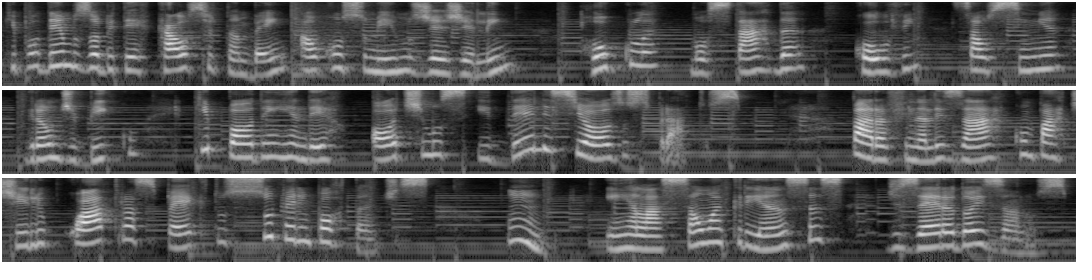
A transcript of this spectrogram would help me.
que podemos obter cálcio também ao consumirmos gergelim, rúcula, mostarda, couve, salsinha, grão de bico, que podem render ótimos e deliciosos pratos. Para finalizar, compartilho quatro aspectos super importantes. 1. Um, em relação a crianças de 0 a 2 anos.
